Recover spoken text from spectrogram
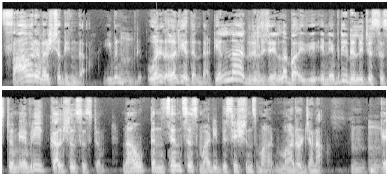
ಸಾವಿರ ವರ್ಷದಿಂದ even world earlier than that ಎಲ್ಲ ರಿಲಿಜನ್ ಎಲ್ಲ in every religious system every cultural system ನಾವು ಕನ್ಸೆನ್ಸಸ್ ಮಾಡಿ ಡಿಸಿಷನ್ಸ್ ಮಾಡೋ ಜನ. ಓಕೆ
